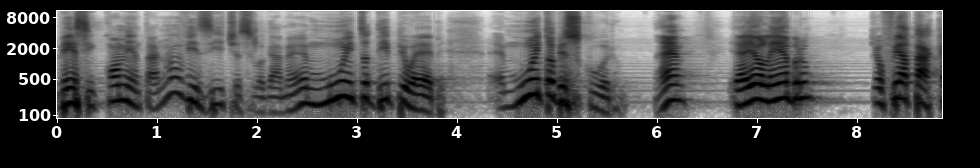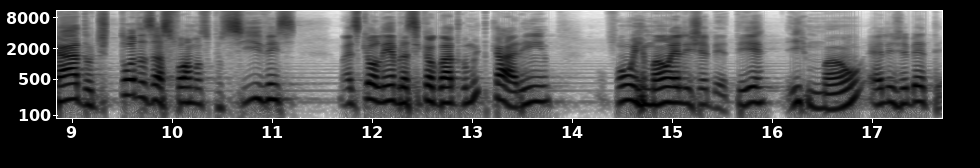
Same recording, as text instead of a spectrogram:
vem assim, comentário. Não visite esse lugar, é muito Deep Web, é muito obscuro. Né? E aí eu lembro que eu fui atacado de todas as formas possíveis, mas que eu lembro assim que eu guardo com muito carinho, foi um irmão LGBT, irmão LGBT,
